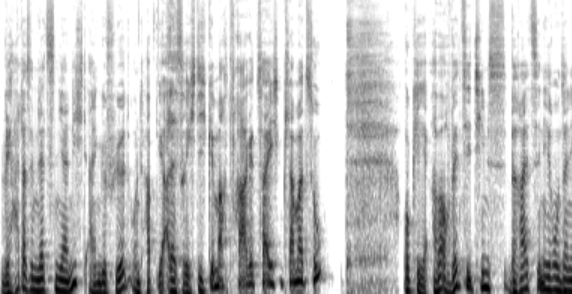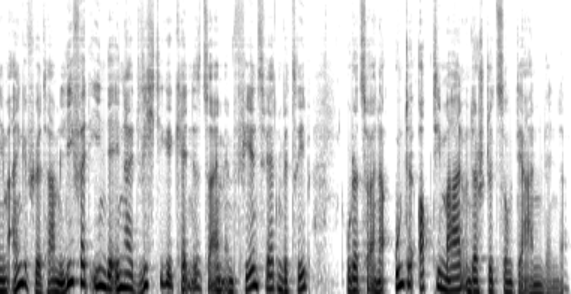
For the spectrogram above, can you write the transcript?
wer hat das im letzten Jahr nicht eingeführt und habt ihr alles richtig gemacht? Fragezeichen, Klammer zu. Okay, aber auch wenn Sie Teams bereits in Ihre Unternehmen eingeführt haben, liefert Ihnen der Inhalt wichtige Kenntnisse zu einem empfehlenswerten Betrieb oder zu einer optimalen Unterstützung der Anwender.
